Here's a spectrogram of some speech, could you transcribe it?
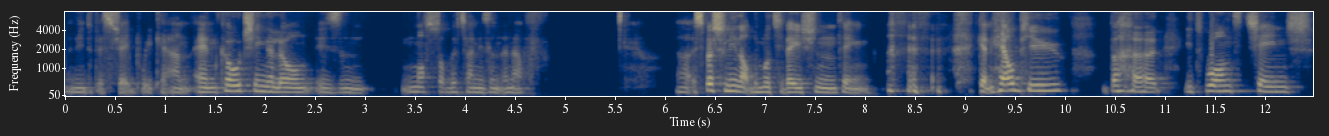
and in the best shape we can. And coaching alone isn't, most of the time, isn't enough. Uh, especially not the motivation thing. can help you, but it won't change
